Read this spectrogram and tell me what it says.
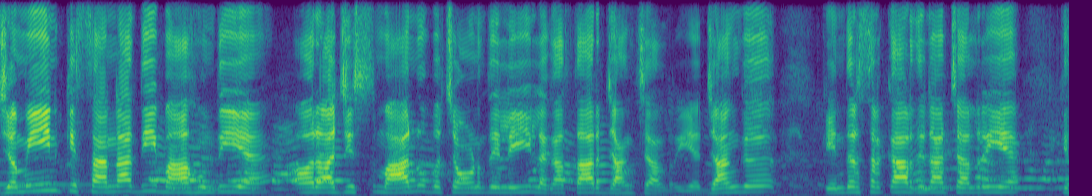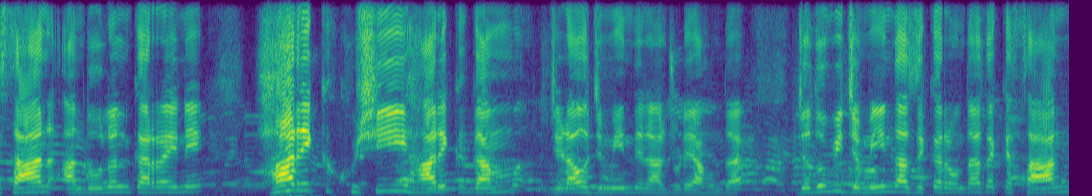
ਜ਼ਮੀਨ ਕਿਸਾਨਾਂ ਦੀ ਮਾਂ ਹੁੰਦੀ ਹੈ ਔਰ ਅੱਜ ਇਸ ਮਾਂ ਨੂੰ ਬਚਾਉਣ ਦੇ ਲਈ ਲਗਾਤਾਰ ਜੰਗ ਚੱਲ ਰਹੀ ਹੈ। ਜੰਗ ਕੇਂਦਰ ਸਰਕਾਰ ਦੇ ਨਾਲ ਚੱਲ ਰਹੀ ਹੈ। ਕਿਸਾਨ ਅੰਦੋਲਨ ਕਰ ਰਹੇ ਨੇ। ਹਰ ਇੱਕ ਖੁਸ਼ੀ, ਹਰ ਇੱਕ ਗਮ ਜਿਹੜਾ ਉਹ ਜ਼ਮੀਨ ਦੇ ਨਾਲ ਜੁੜਿਆ ਹੁੰਦਾ ਹੈ। ਜਦੋਂ ਵੀ ਜ਼ਮੀਨ ਦਾ ਜ਼ਿਕਰ ਹੁੰਦਾ ਤਾਂ ਕਿਸਾਨ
